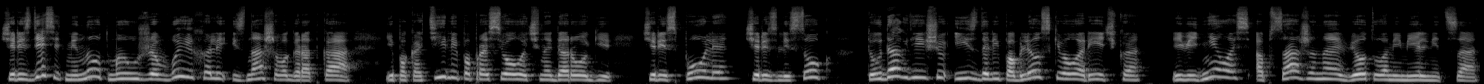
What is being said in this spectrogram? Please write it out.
Через десять минут мы уже выехали из нашего городка и покатили по проселочной дороге, через поле, через лесок, туда, где еще издали поблескивала речка и виднелась обсаженная ветлами мельница.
